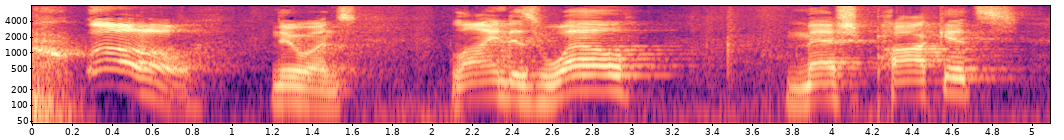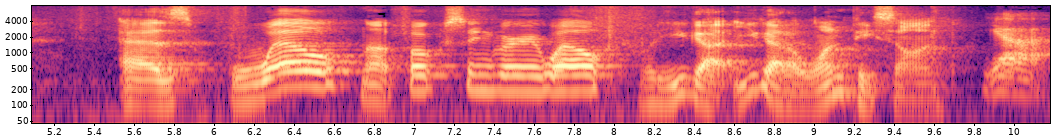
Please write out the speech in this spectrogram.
Whoa! New ones. Lined as well. Mesh pockets as well. Not focusing very well. What do you got? You got a one piece on. Yeah.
